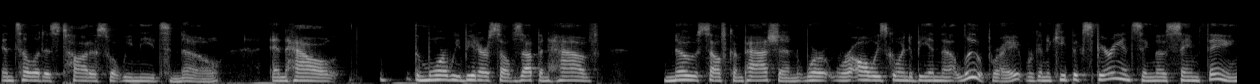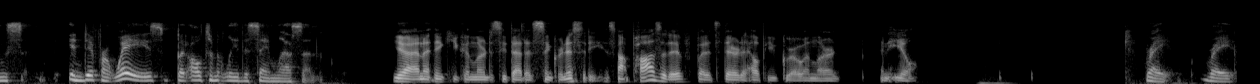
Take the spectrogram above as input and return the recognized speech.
until it has taught us what we need to know and how the more we beat ourselves up and have no self-compassion we're we're always going to be in that loop right? We're going to keep experiencing those same things in different ways but ultimately the same lesson. Yeah and i think you can learn to see that as synchronicity. It's not positive but it's there to help you grow and learn and heal. Right right.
